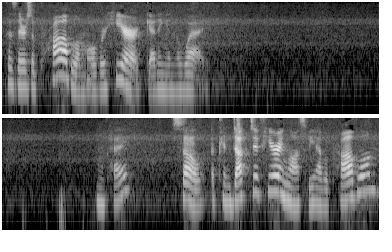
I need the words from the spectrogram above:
because there's a problem over here getting in the way. Okay, so a conductive hearing loss, we have a problem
